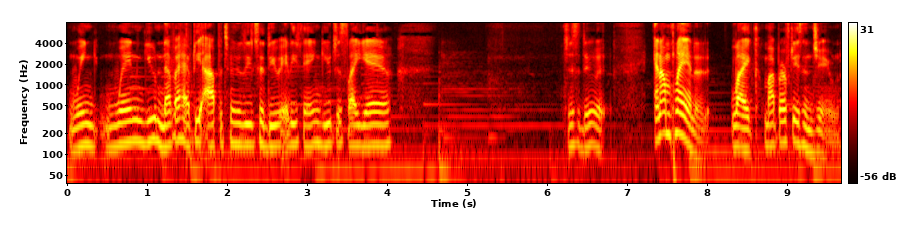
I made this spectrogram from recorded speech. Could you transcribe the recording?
when when you never have the opportunity to do anything, you just like, yeah, just do it. And I'm planning it. Like my birthday's in June.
